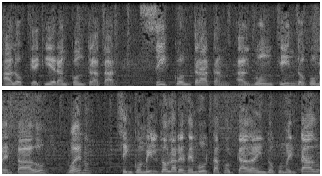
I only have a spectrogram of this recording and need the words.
a los que quieran contratar. Si contratan algún indocumentado, bueno, 5 mil dólares de multa por cada indocumentado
